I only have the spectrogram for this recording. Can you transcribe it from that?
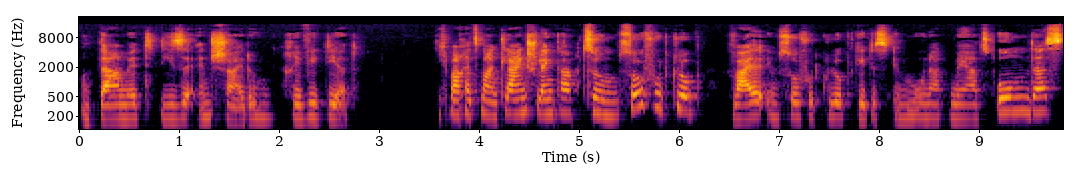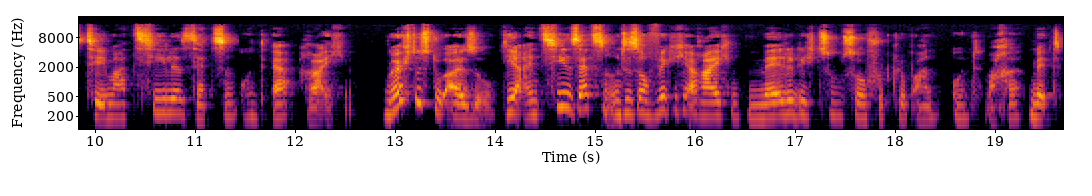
und damit diese Entscheidung revidiert. Ich mache jetzt mal einen kleinen Schlenker zum Soul Food Club, weil im Soul Food Club geht es im Monat März um das Thema Ziele setzen und erreichen. Möchtest du also dir ein Ziel setzen und es auch wirklich erreichen, melde dich zum Soul Food Club an und mache mit.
